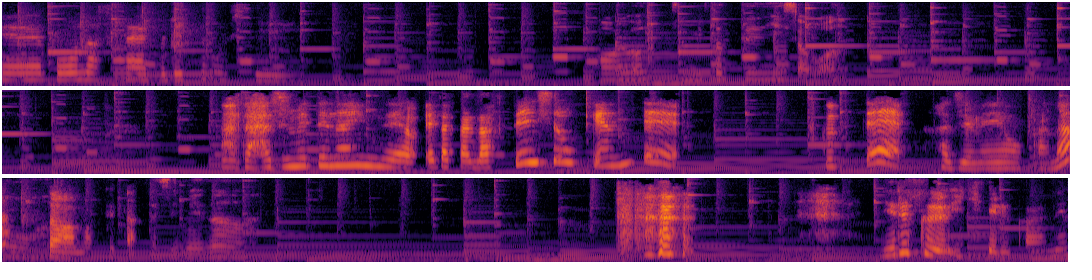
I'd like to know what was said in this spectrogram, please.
えー、ボーナス早く出てほしい。あれは積み立て NISA は？まだ始めてないんだよ。え、だから楽天証券で作って始めようかなうんとは思ってた。始めな。ゆるく生きてるからね。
